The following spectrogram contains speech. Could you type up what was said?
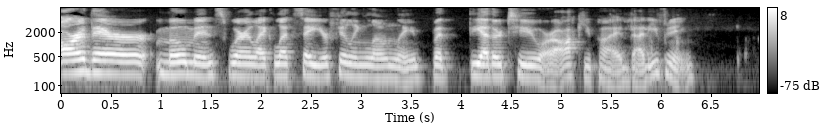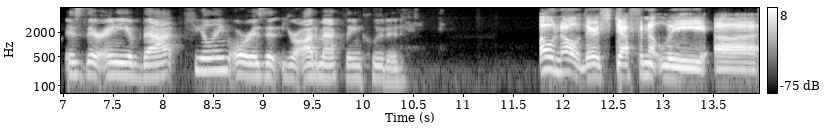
are there moments where like let's say you're feeling lonely but the other two are occupied that evening? Is there any of that feeling or is it you're automatically included? Oh no, there's definitely uh,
